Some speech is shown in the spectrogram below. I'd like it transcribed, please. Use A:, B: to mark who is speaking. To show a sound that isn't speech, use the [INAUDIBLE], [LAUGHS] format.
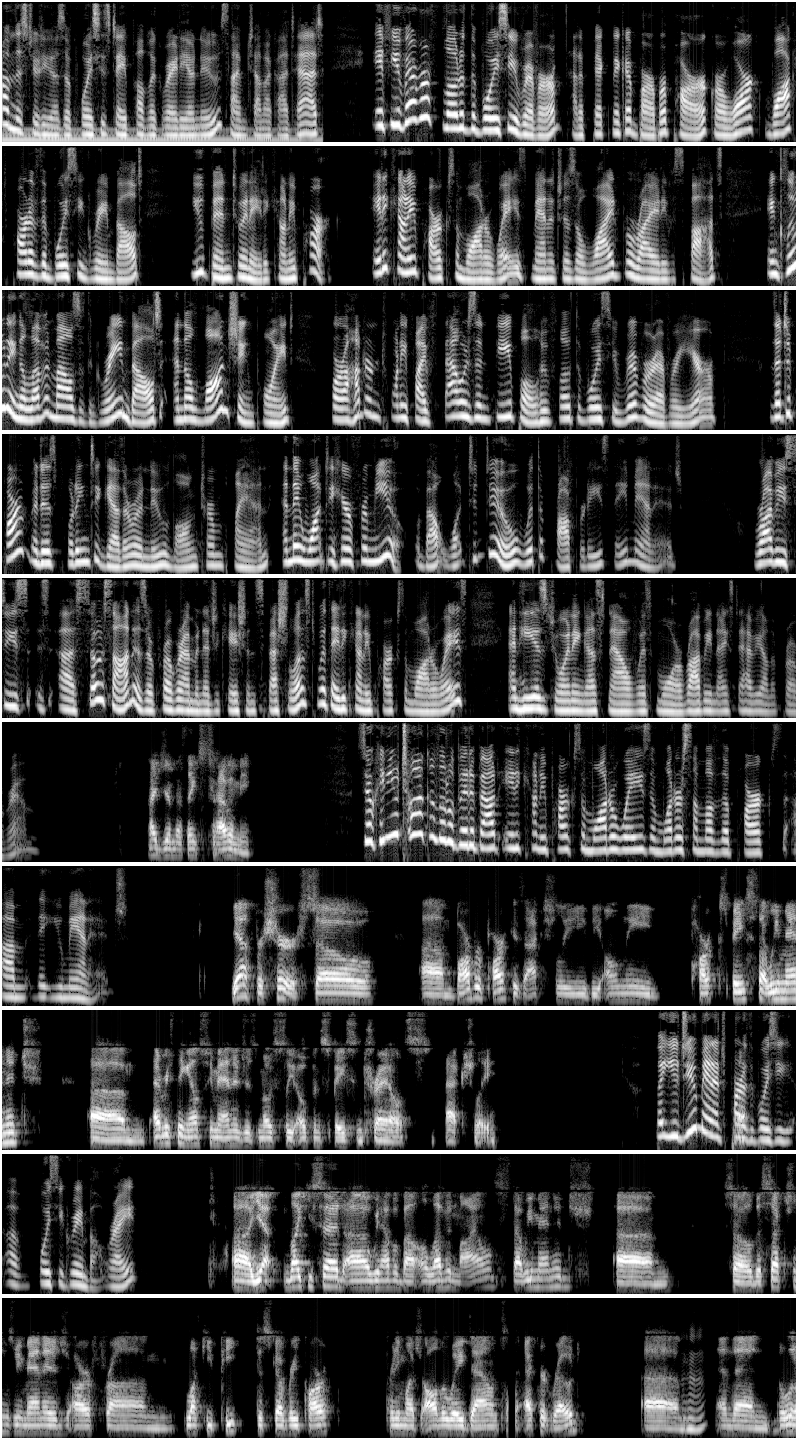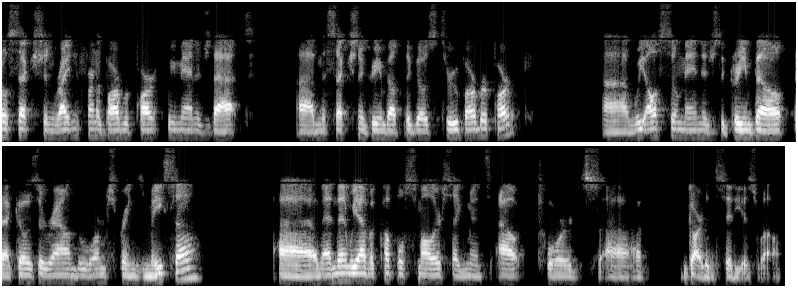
A: From the studios of Boise State Public Radio News, I'm Gemma Gaudette. If you've ever floated the Boise River, had a picnic at Barber Park, or walk, walked part of the Boise Greenbelt, you've been to an Ada County park. Ada County Parks and Waterways manages a wide variety of spots, including 11 miles of the Greenbelt and the launching point for 125,000 people who float the Boise River every year. The department is putting together a new long term plan, and they want to hear from you about what to do with the properties they manage. Robbie uh, Sosan is a program and education specialist with Ada County Parks and Waterways, and he is joining us now with more. Robbie, nice to have you on the program.
B: Hi, Gemma. Thanks for having me.
A: So, can you talk a little bit about Ada County Parks and Waterways and what are some of the parks um, that you manage?
B: Yeah, for sure. So, um, Barber Park is actually the only park space that we manage. Um, everything else we manage is mostly open space and trails, actually.
A: But you do manage part of the Boise uh, Boise Greenbelt, right?
B: Uh, yeah, like you said, uh, we have about 11 miles that we manage. Um, so the sections we manage are from Lucky Peak Discovery Park, pretty much all the way down to Eckert Road. Um, mm-hmm. And then the little section right in front of Barber Park, we manage that. Um, the section of Greenbelt that goes through Barber Park. Uh, we also manage the Greenbelt that goes around the Warm Springs Mesa. Um, and then we have a couple smaller segments out towards uh, Garden City as well.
